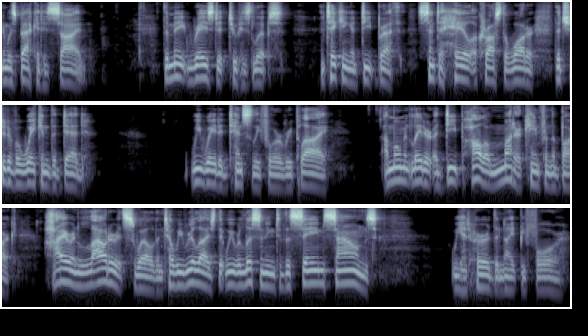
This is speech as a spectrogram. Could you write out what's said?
and was back at his side. The mate raised it to his lips, and taking a deep breath, sent a hail across the water that should have awakened the dead. We waited tensely for a reply. A moment later, a deep, hollow mutter came from the bark. Higher and louder it swelled until we realized that we were listening to the same sounds we had heard the night before.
